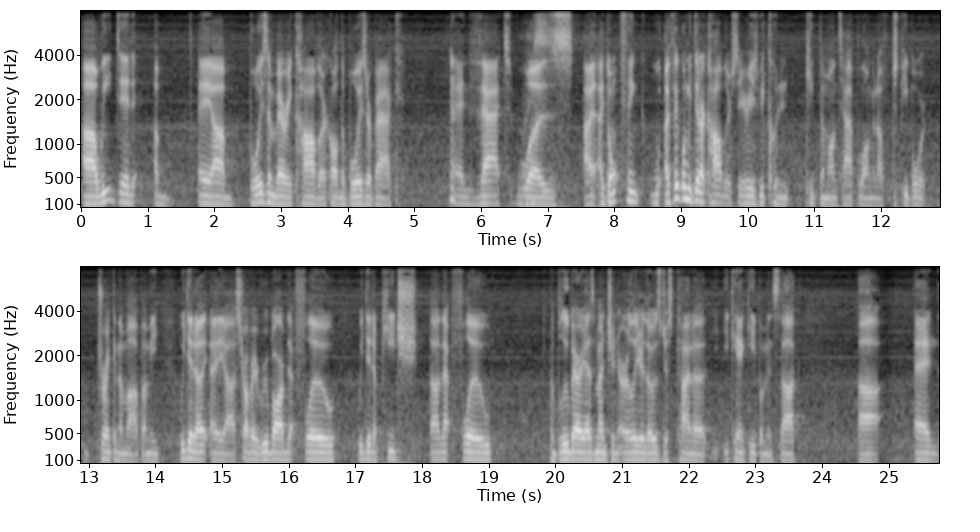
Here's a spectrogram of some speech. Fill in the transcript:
uh, we did a, a uh, boysenberry cobbler called "The Boys Are Back," and that was I, I don't think I think when we did our cobbler series, we couldn't keep them on tap long enough. Just people were drinking them up. I mean, we did a, a, uh strawberry rhubarb that flew. We did a peach uh, that flew. The blueberry, as mentioned earlier, those just kind of you can't keep them in stock. Uh, and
